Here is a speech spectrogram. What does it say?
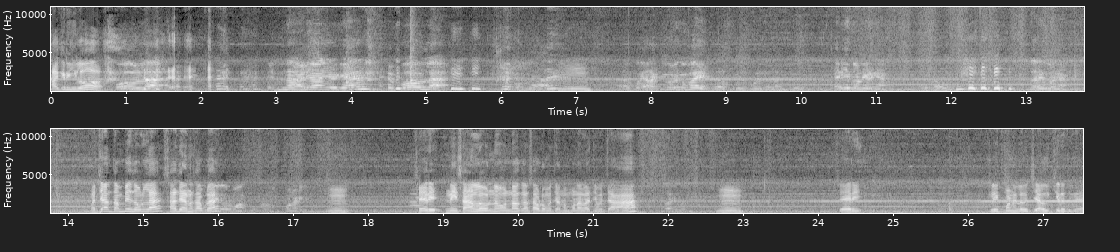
ஆக்குறீங்களோ. என்ன அடி வாங்கியிருக்கேன்? போ உள்ள. ம் அட, போ, இறக்கி விடுங்க பாய். கறியை தோண்டி எடுங்க. இறக்கி விடுங்க. மச்சான் தம்பி சொல்ல ஷாஜானை சாப்பிட. ம் சரி நீ சாணில் ஒன்று ஒன்றா உட்காந்து சாப்பிட மச்சான் ரொம்ப நாளாச்சு மச்சான் இறக்கி விடுங்க. ம் சரி இட்லி பானையில் வச்சு அவிக்கிறதுக்கு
